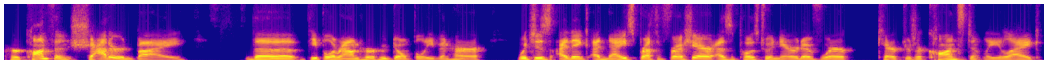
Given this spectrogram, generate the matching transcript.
her confidence shattered by the people around her who don't believe in her, which is, I think, a nice breath of fresh air as opposed to a narrative where characters are constantly like,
